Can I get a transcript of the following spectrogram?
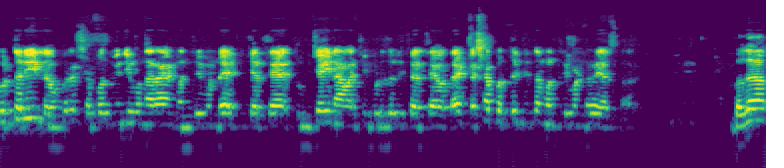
कुठेतरी लवकरच शपथविधी होणार आहे मंत्रिमंडळाची चर्चा आहे तुमच्याही नावाची कुठेतरी चर्चा होत आहे. कशा पद्धतीचं मंत्रिमंडळ हे असणार? बघा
